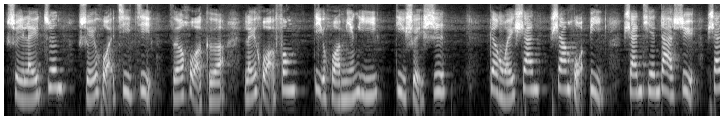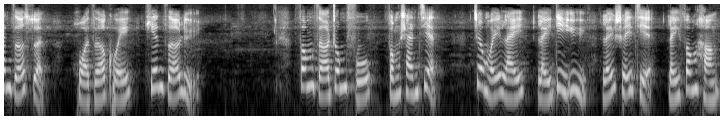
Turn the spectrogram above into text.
水雷尊，水火既济，则火革，雷火风，地火明夷，地水湿。艮为山，山火闭，山天大畜，山则损，火则魁，天则履，风则中孚，风山见。震为雷，雷地狱，雷水解，雷风横，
